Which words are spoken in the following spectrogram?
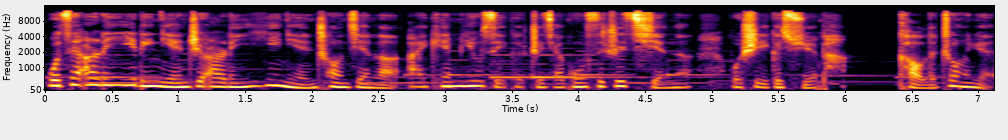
我在二零一零年至二零一一年创建了 I Can Music 这家公司之前呢，我是一个学霸，考了状元，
